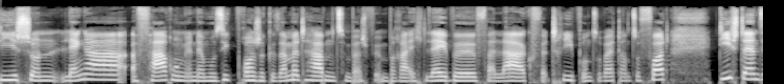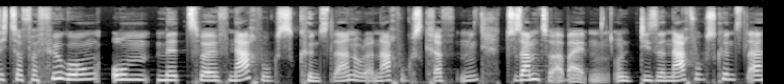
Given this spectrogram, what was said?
die schon länger Erfahrung in der Musikbranche gesammelt haben, zum Beispiel im Bereich Label, Verlag, Vertrieb und so weiter und so fort, die stellen sich zur Verfügung, um mit zwölf Nachwuchskünstlern oder Nachwuchskräften zusammenzuarbeiten. Und diese Nachwuchskünstler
